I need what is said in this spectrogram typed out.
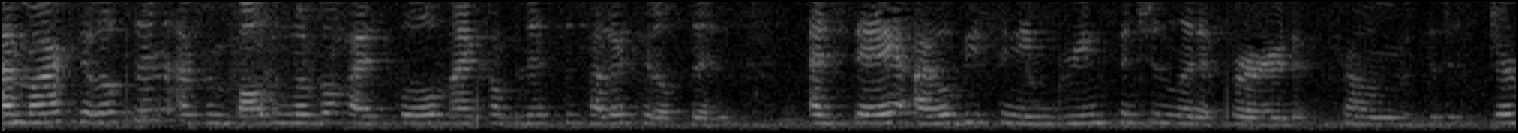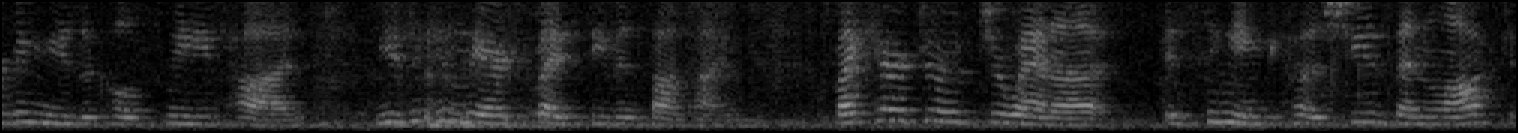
I'm Marah Kittelson. I'm from Baldwin Woodville High School. My accompanist is Heather Kittelson. And today I will be singing Greenfinch and Linnet Bird from the disturbing musical Sweeney Todd, music and lyrics by Stephen Sondheim. My character, Joanna, is singing because she has been locked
